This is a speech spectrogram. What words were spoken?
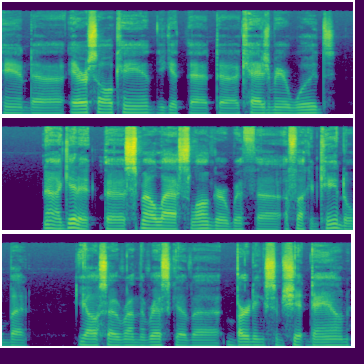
and uh, aerosol can. You get that uh, cashmere woods. Now I get it. The smell lasts longer with uh, a fucking candle, but you also run the risk of uh, burning some shit down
